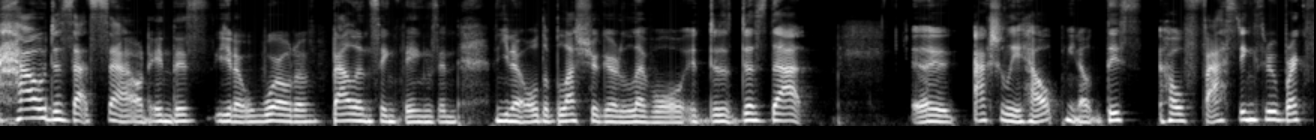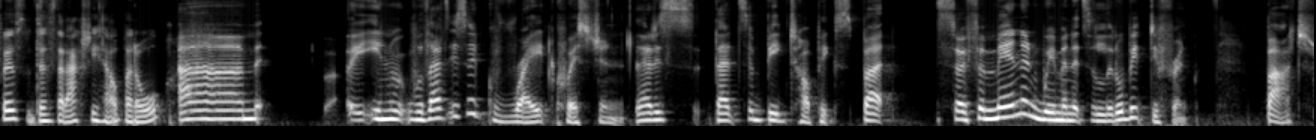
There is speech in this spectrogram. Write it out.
How does that sound in this you know world of balancing things and you know all the blood sugar level it does does that uh, actually help you know this whole fasting through breakfast does that actually help at all Um, in well, that is a great question. That is that's a big topic. But so for men and women, it's a little bit different. But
